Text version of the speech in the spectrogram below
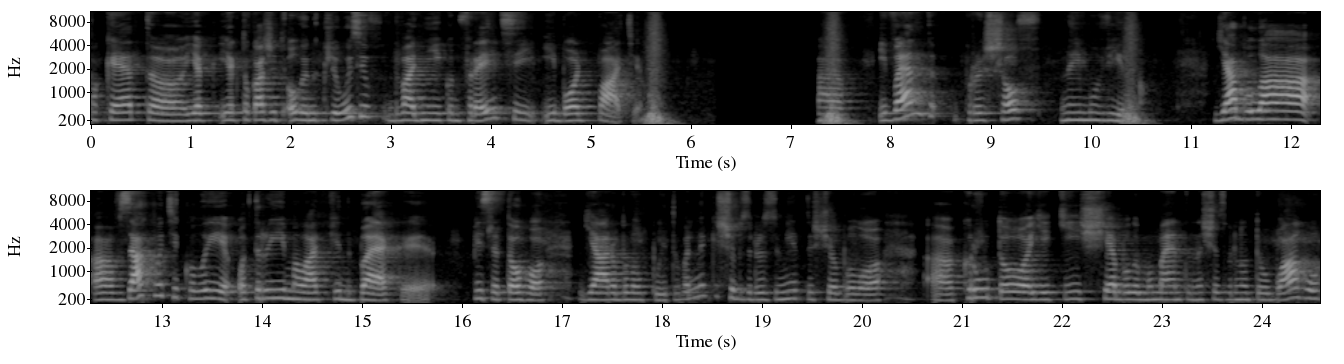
пакет, е, як, як то кажуть, all-inclusive, два дні конференції і борд-паті. Е, Івент пройшов неймовірно. Я була е, в захваті, коли отримала фідбеки. Після того я робила опитувальники, щоб зрозуміти, що було е, круто, які ще були моменти, на що звернути увагу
